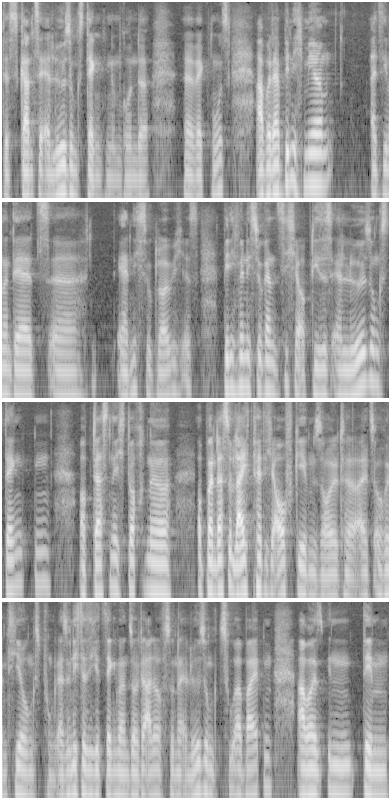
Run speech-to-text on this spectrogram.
das ganze Erlösungsdenken im Grunde äh, weg muss. Aber da bin ich mir, als jemand, der jetzt äh, eher nicht so gläubig ist, bin ich mir nicht so ganz sicher, ob dieses Erlösungsdenken, ob das nicht doch eine, ob man das so leichtfertig aufgeben sollte als Orientierungspunkt. Also nicht, dass ich jetzt denke, man sollte alle auf so eine Erlösung zuarbeiten, aber in dem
